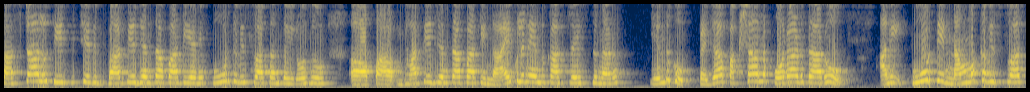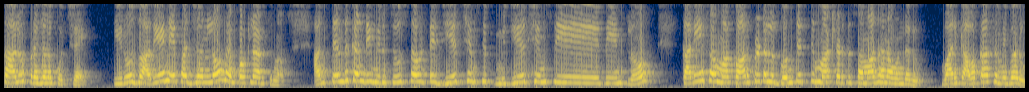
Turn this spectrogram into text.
కష్టాలు తీర్చేది భారతీయ జనతా పార్టీ అని పూర్తి విశ్వాసంతో ఈ రోజు ఆ, పా- భారతీయ జనతా పార్టీ నాయకులను ఎందుకు ఆశ్రయిస్తున్నారు? ఎందుకు ప్రజా పక్షాన పోరాడుతారు అని పూర్తి నమ్మక విశ్వాసాలు ప్రజలకు వచ్చాయి. ఈ రోజు అదే నేపథ్యంలో మేము పోట్లాడుతున్నాం అంతెందుకండి మీరు చూస్తూ ఉంటే జిహెచ్ఎంసీ జిహెచ్ఎంసీ దీంట్లో కనీసం మా కార్పొరేటర్లు గొంతెత్తి మాట్లాడితే సమాధానం ఉండదు. వారికి అవకాశం ఇవ్వరు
